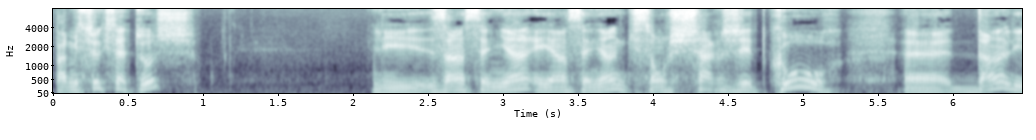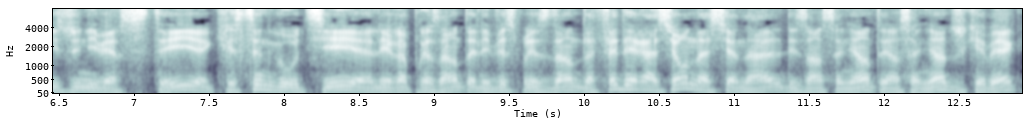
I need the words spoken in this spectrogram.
Parmi ceux que ça touche, les enseignants et enseignantes qui sont chargés de cours euh, dans les universités. Christine Gauthier les représente. Elle est vice-présidente de la Fédération nationale des enseignantes et enseignants du Québec.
